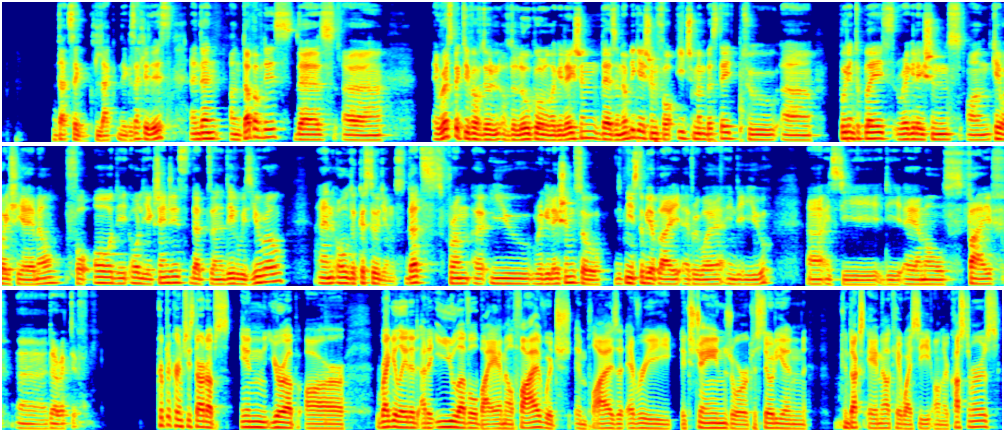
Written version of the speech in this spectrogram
That's exactly this, and then on top of this, there's uh, irrespective of the of the local regulation, there's an obligation for each member state to uh, put into place regulations on KYC AML for all the all the exchanges that uh, deal with euro and all the custodians. That's from a EU regulation, so it needs to be applied everywhere in the EU. Uh, it's the the AML five uh, directive. Cryptocurrency startups in Europe are regulated at an EU level by AML5, which implies that every exchange or custodian conducts AML KYC on their customers.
